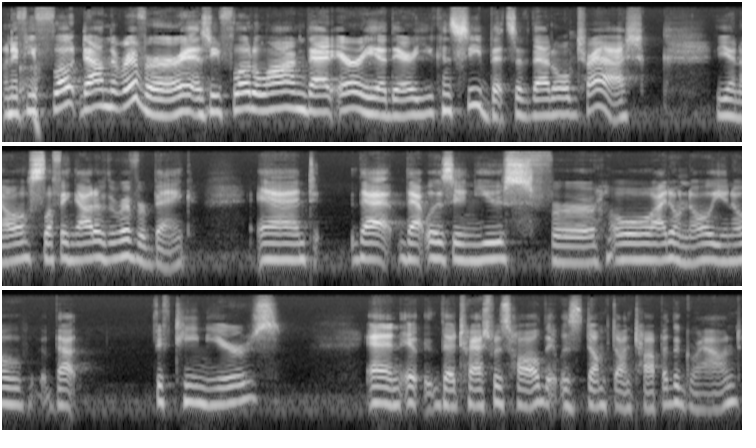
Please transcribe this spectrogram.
And if you float down the river, as you float along that area there, you can see bits of that old trash, you know, sloughing out of the riverbank. And that that was in use for oh, I don't know, you know, about 15 years. And it, the trash was hauled, it was dumped on top of the ground,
